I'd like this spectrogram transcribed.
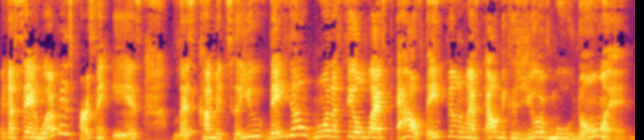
like I said, whoever this person is that's coming to you, they don't want to feel left out. They feeling left out because you have moved on.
